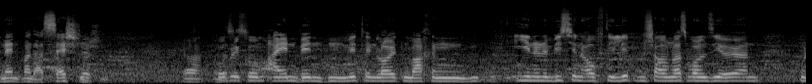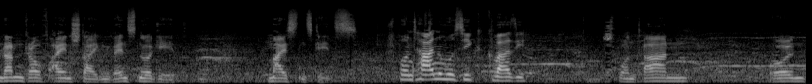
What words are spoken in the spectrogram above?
Nennt man das Session. Session. Ja, Publikum einbinden, mit den Leuten machen, ihnen ein bisschen auf die Lippen schauen, was wollen sie hören und dann drauf einsteigen, wenn es nur geht. Meistens geht's. Spontane Musik quasi. Spontan. Und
